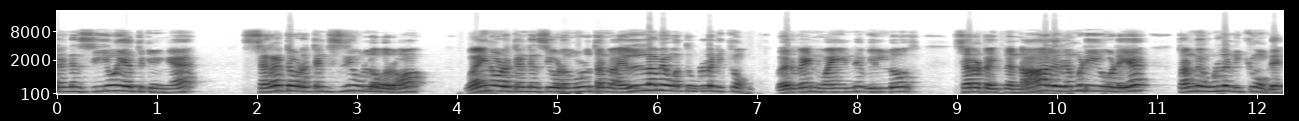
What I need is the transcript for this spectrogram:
டெண்டன்சியும் ஏத்துக்குவீங்க. செரட்டோட டெண்டன்சியும் உள்ள வரும். வைனோட டெண்டன்சியோட முழு தன்மை எல்லாமே வந்து உள்ள நிற்கும் வெர்வைன் வைன் வில்லோ செரட்டோ இந்த நாலு ரெமடியோடைய தன்மை உள்ள நிற்கும் அப்படியே.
